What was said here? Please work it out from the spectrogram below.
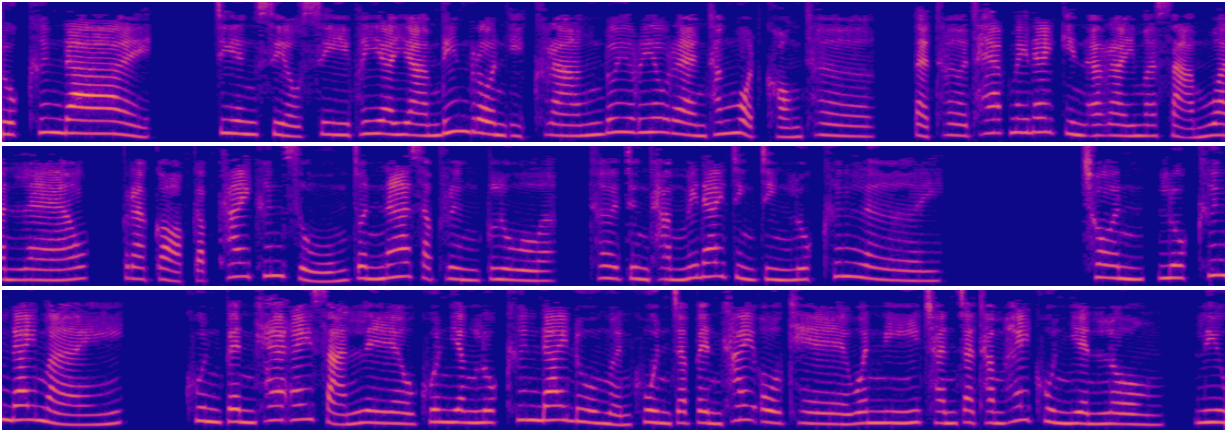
ลุกขึ้นได้ เจียงเสี่ยวซีพยายามดิ้นรนอีกครั้งด้วยเรี่ยวแรงทั้งหมดของเธอ แต่เธอแทบไม่ได้กินอะไรมาสามวันแล้ว ประกอบกับไข้ขึ้นสูงจนหน้าสะพรึงกลัว เธอจึงทำไม่ได้จริง ๆ ลุกขึ้นเลย ชน ลุกขึ้นได้ไหม คุณเป็นแค่ไอสารเลว คุณยังลุกขึ้นได้ดูเหมือนคุณจะเป็นไข้โอเค วันนี้ฉันจะทำให้คุณเย็นลง ลิว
